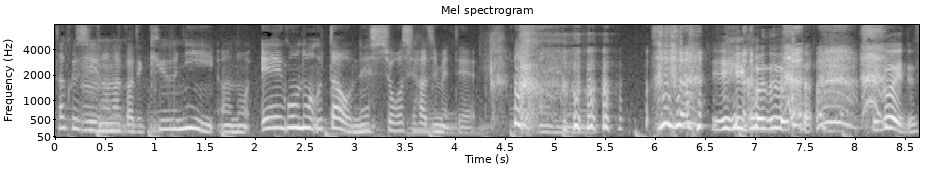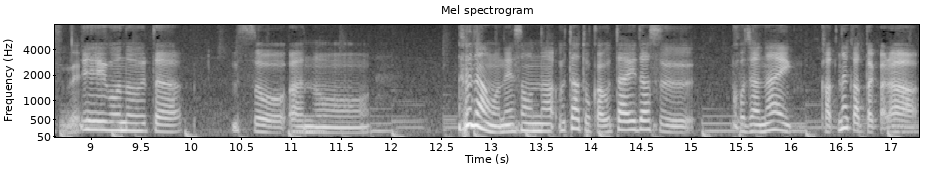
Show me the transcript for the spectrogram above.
タクシーの中で急に、あの英語の歌を熱唱し始めて 英語の歌。すごいですね。英語の歌。そうあの普段はねそんな歌とか歌い出す子じゃないかなかったから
